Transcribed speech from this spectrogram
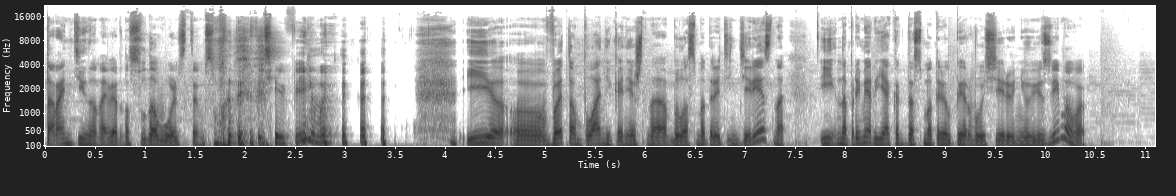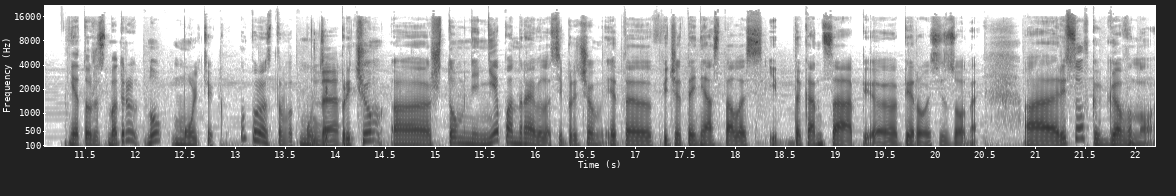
Тарантино, наверное, с удовольствием смотрит эти фильмы. И э, в этом плане, конечно, было смотреть интересно. И, например, я когда смотрел первую серию «Неуязвимого», я тоже смотрю, ну, мультик. Ну, просто вот мультик. Да. Причем, э, что мне не понравилось, и причем это впечатление осталось и до конца э, первого сезона. А, рисовка говно.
